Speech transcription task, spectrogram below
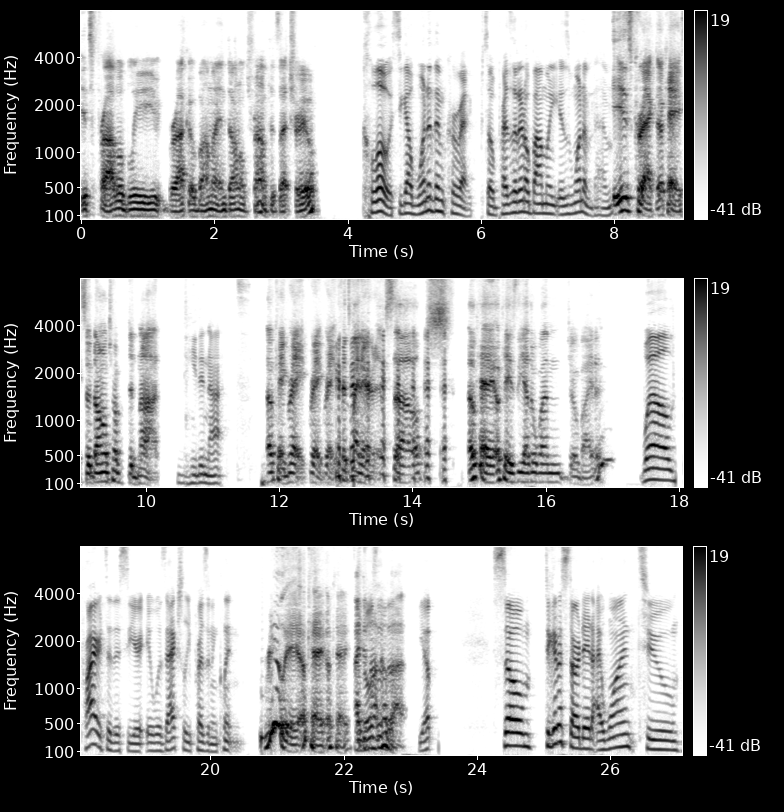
it's probably Barack Obama and Donald Trump. Is that true? Close. You got one of them correct. So President Obama is one of them. Is correct. Okay. So Donald Trump did not. He did not. Okay, great, great, great. Fits my narrative. So okay, okay. Is the other one Joe Biden? Well, prior to this year, it was actually President Clinton. Really? Okay, okay. So I did not know the, that. Yep. So to get us started, I want to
